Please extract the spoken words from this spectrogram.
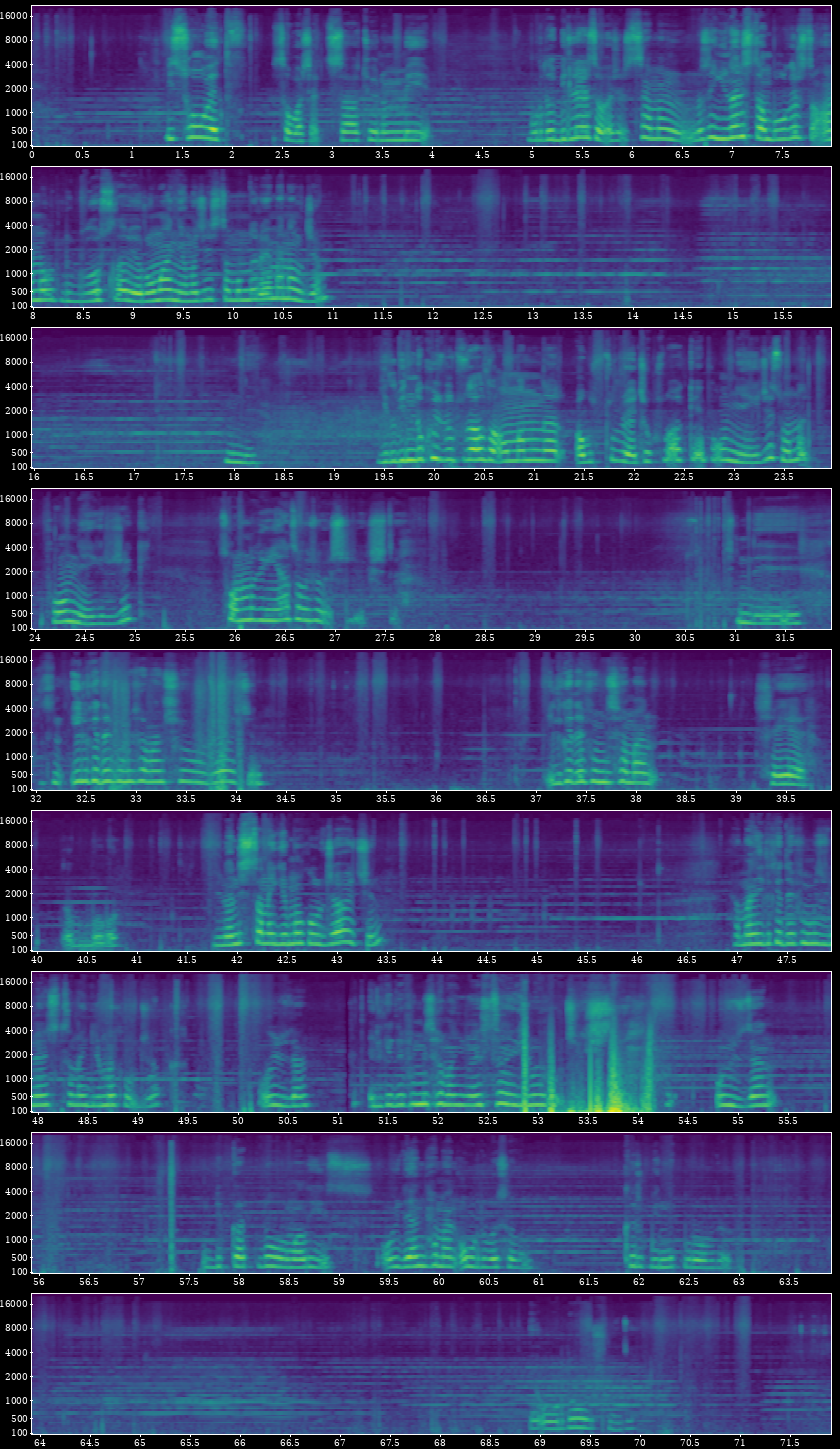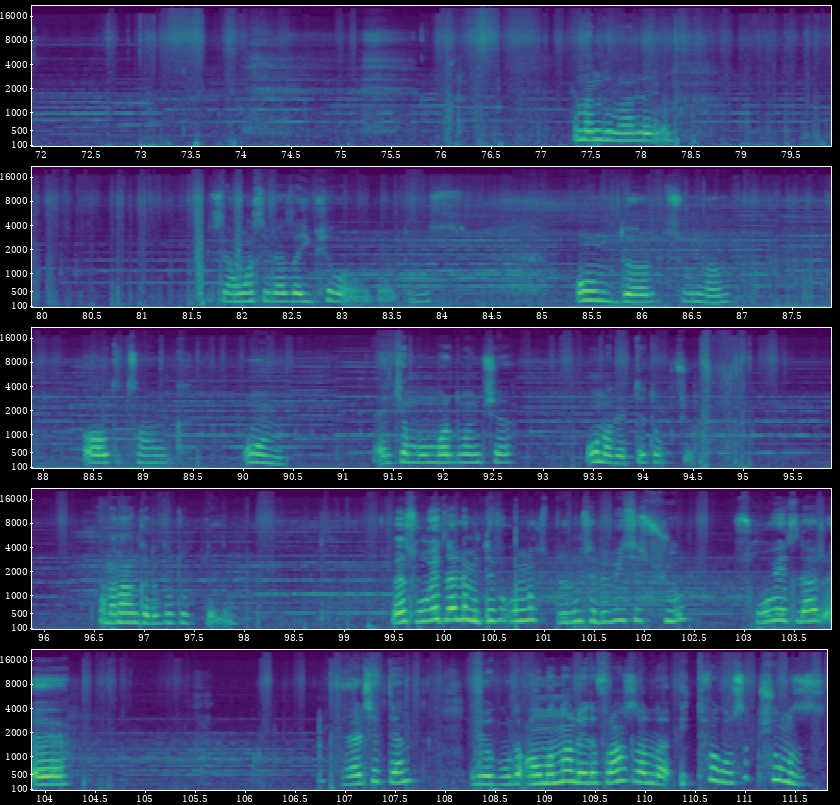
Bir Sovyet savaş açısı atıyorum bir Burada birileri savaş açısı hemen ölürüm. Mesela Yunanistan, Bulgaristan, Arnavutluk, Yugoslavya, Romanya, Macaristan bunları hemen alacağım. Şimdi Yıl 1936 Almanlar Avusturya, Çekoslovakya, Polonya'ya girecek. Sonra Polonya'ya girecek. Sonra Dünya Savaşı başlayacak işte. Şimdi ilk hedefimiz hemen şey olacağı için ilk hedefimiz hemen şeye bu Yunanistan'a girmek olacağı için Hemen ilk hedefimiz Yunanistan'a girmek olacak. O yüzden ilk hedefimiz hemen Yunanistan'a girmek olacak işte. O yüzden dikkatli olmalıyız. O yüzden hemen ordu basalım. 40 binlik bir ordu. E ordu oluşmadı. Hemen durun halledelim. Savunması biraz daha yüksek olmalı gördünüz. 14 bundan 6 tank 10 erken bombardıman uçağı 10 adet de topçu. Hemen Ankara'da toplayalım. Ben Sovyetlerle müttefik olmak istiyorum. Sebebi ise şu. Sovyetler e, Gerçekten yani bak burada Almanlarla ya da Fransızlarla ittifak olsak bir şey olmaz.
